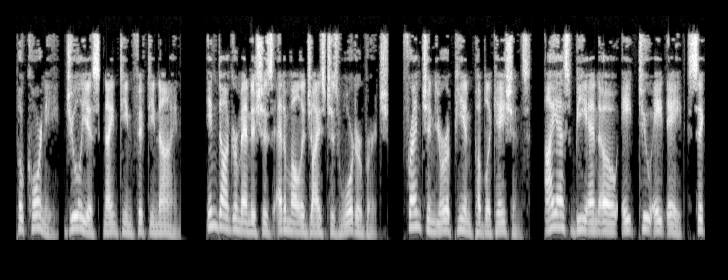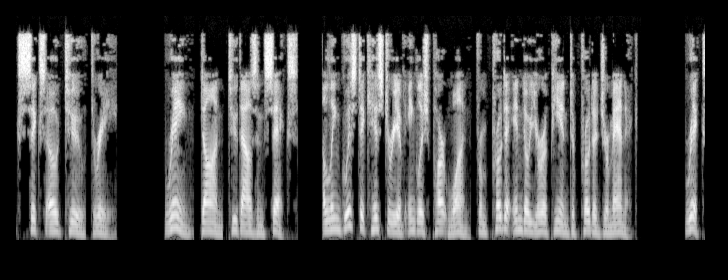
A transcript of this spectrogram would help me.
Pokorny, Julius 1959. Indogermanisches etymologisches Wörterbuch. French and European publications. ISBN 0-8288-6602-3. Ringe, Don 2006. A Linguistic History of English Part 1, From Proto-Indo-European to Proto-Germanic. Rix,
